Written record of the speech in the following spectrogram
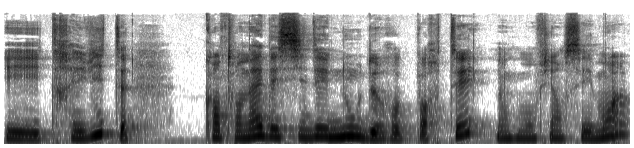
et très vite. Quand on a décidé nous de reporter, donc mon fiancé et moi,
